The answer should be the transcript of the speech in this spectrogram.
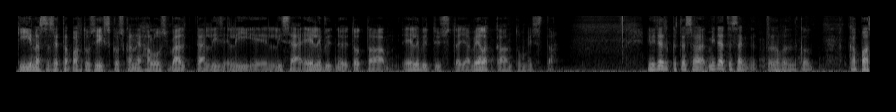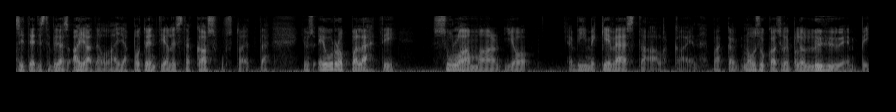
Kiinassa se tapahtui siksi, koska ne halusi välttää li, li, lisää elvy, tota, elvytystä ja velkaantumista – niin mitä tässä, mitä tässä kapasiteetista pitäisi ajatella ja potentiaalista kasvusta, että jos Eurooppa lähti sulamaan jo viime kevästä alkaen, vaikka nousukausi oli paljon lyhyempi,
